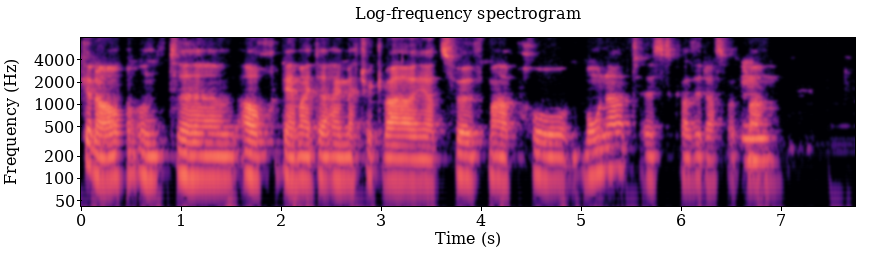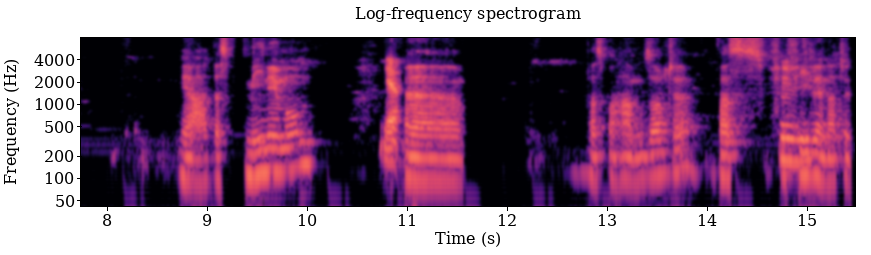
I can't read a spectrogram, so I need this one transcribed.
genau, und äh, auch der meinte, ein Metric war ja zwölfmal pro Monat, ist quasi das, was mhm. man, ja, das Minimum, ja. äh, was man haben sollte, was für mhm. viele natürlich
